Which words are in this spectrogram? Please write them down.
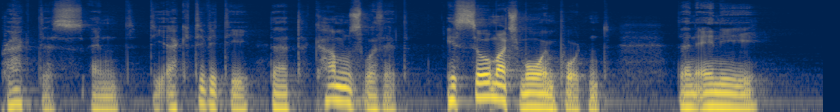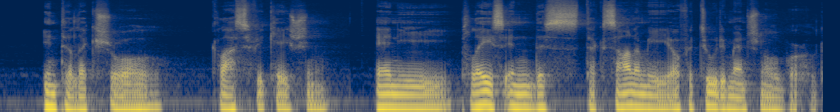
practice and the activity that comes with it is so much more important than any intellectual classification, any place in this taxonomy of a two dimensional world.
